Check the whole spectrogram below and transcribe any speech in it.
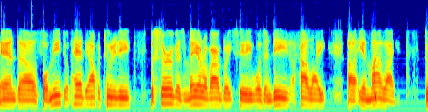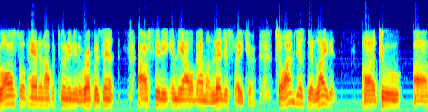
And uh, for me to have had the opportunity to serve as mayor of our great city was indeed a highlight uh, in my life. To also have had an opportunity to represent our city in the Alabama legislature. So I'm just delighted uh, to uh,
